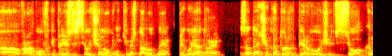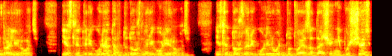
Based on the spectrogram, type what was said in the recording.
врагов и прежде всего чиновники, международные регуляторы, задача которых в первую очередь все контролировать. Если ты регулятор, ты должен регулировать. Если ты должен регулировать, то твоя задача не пущать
